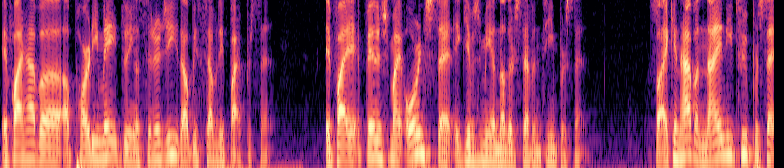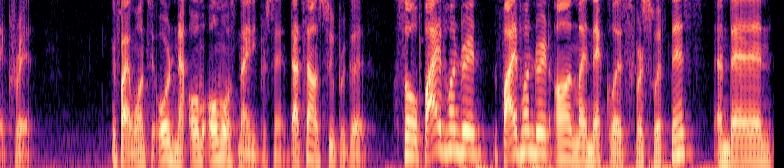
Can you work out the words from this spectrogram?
if I have a, a party mate doing a synergy, that'll be 75%. If I finish my orange set, it gives me another 17%. So I can have a 92% crit if I want to, or almost 90%. That sounds super good. So 500, 500 on my necklace for swiftness, and then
